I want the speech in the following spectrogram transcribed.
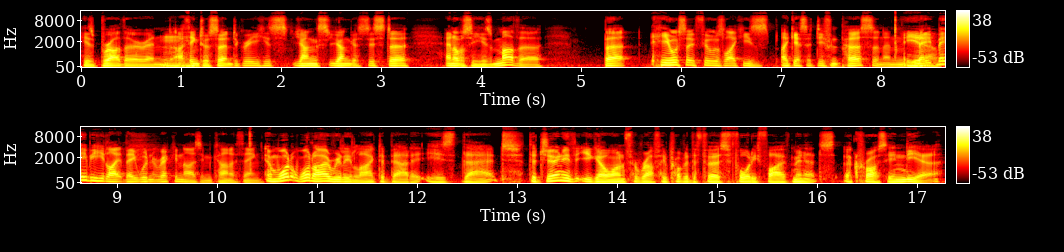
his brother and I Mm. think to a certain degree his young younger sister and obviously his mother, but he also feels like he's I guess a different person and may, maybe like they wouldn't recognize him kind of thing. And what what I really liked about it is that the journey that you go on for roughly probably the first 45 minutes across India,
